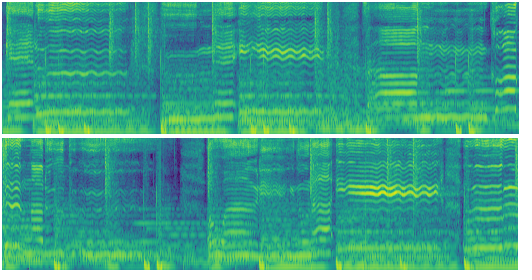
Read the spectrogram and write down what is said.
る。運命残酷なループ終わりのない運命。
